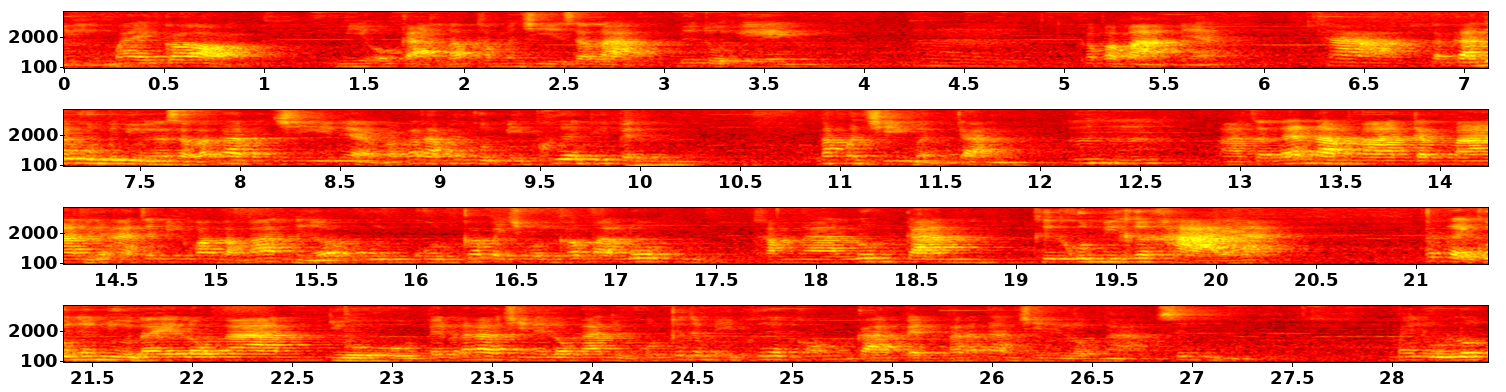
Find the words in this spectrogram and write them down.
หรือไม่ก็ มีโอกาสรับทำบัญชีอิสละด้วยตัวเองอืมก็ประมาณเนี้ยค่ะและการที่คุณไปอยู่ในสำนักงานบัญชีเนี่ยมันก็ทำให้คุณมีเพื่อนที่เป็นนักบัญชีเหมือนกัน อือหืออาจจะแนะนำงานกันมา หรืออาจจะมีความสามารถเหนือกว่าคุณคุณก็ไปชวนเขามาร่วมทำงานร่วมกัน คือคุณมีเครือข่ายฮะถ้าเกิดคุณยังอยู่ในโรงงานอยู่เป็นพนักงานบัญชีในโรงงานอยู่คุณก็จะมีเพื่อนของการเป็นพนักงานบัญชีในโรงงาน ซึ่งไม่รู้โลก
